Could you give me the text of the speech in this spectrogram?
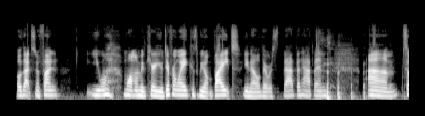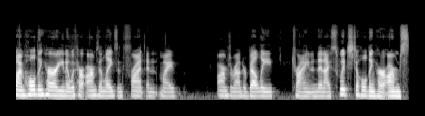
oh that's no fun you want want me to carry you a different way because we don't bite you know there was that that happened um, so i'm holding her you know with her arms and legs in front and my arms around her belly trying and then i switched to holding her arms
